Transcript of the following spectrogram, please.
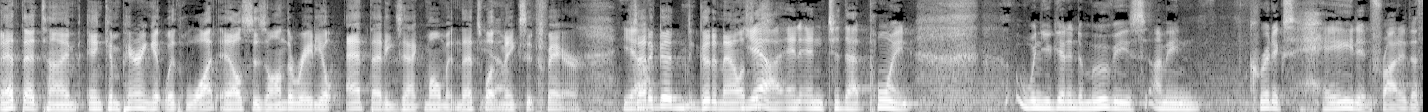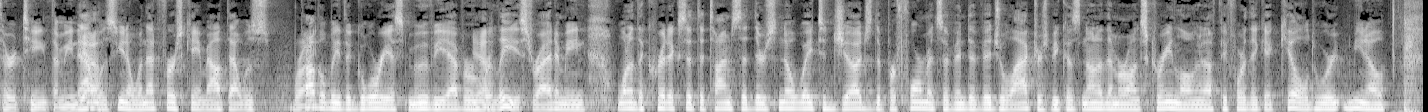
at that time and comparing it with what else is on the radio at that exact moment and that's what yeah. makes it fair. Yeah. Is that a good good analysis? Yeah, and and to that point when you get into movies, I mean critics hated Friday the 13th. I mean, that yeah. was, you know, when that first came out, that was right. probably the goriest movie ever yeah. released, right? I mean, one of the critics at the time said there's no way to judge the performance of individual actors because none of them are on screen long enough before they get killed. Where, you know,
